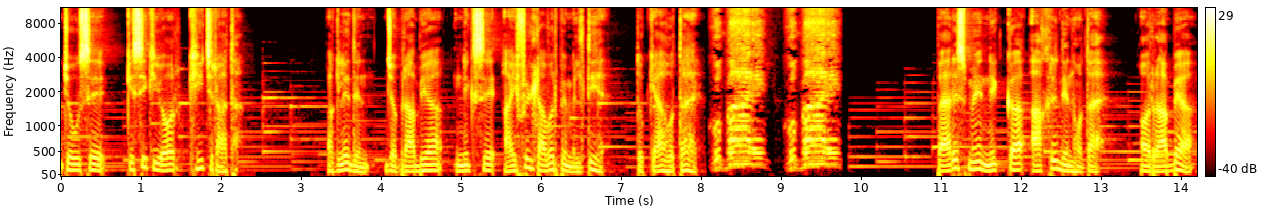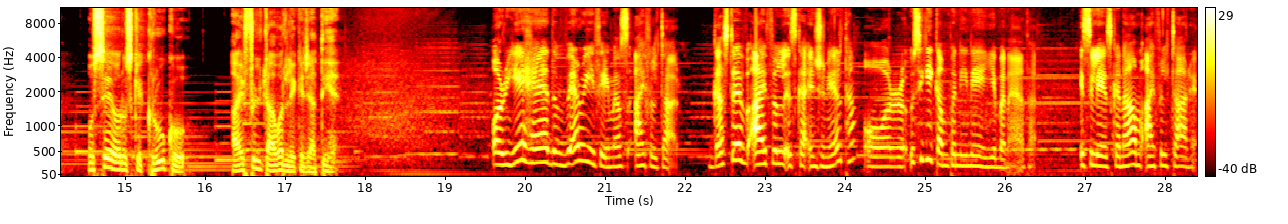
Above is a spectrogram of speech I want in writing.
जो उसे किसी की ओर खींच रहा था? अगले दिन जब राबिया निक से आईफिल टावर पे मिलती है तो क्या होता है? गुब्बारे, गुब्बारे। पेरिस में निक का आखिरी दिन होता है और राबिया उसे और उसके क्रू को आईफिल टावर लेके जाती है। और ये है the very famous Eiffel tower Gustave Eiffel इसका इंजीनियर था और उसी की कंपनी ने ये बनाया था। इसलिए इसका नाम आईफिल टावर है।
